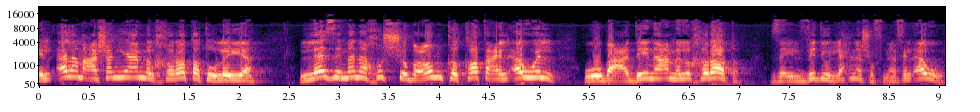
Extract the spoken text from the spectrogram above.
القلم عشان يعمل خراطة طولية لازم أنا أخش بعمق قطع الأول وبعدين أعمل الخراطة زي الفيديو اللي إحنا شفناه في الأول.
